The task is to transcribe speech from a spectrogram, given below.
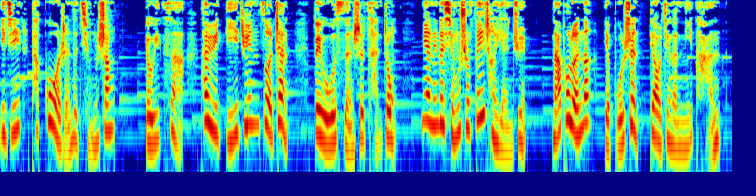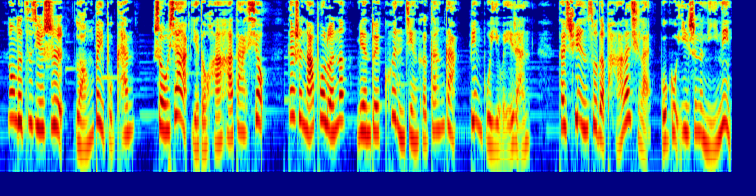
以及他过人的情商。有一次啊，他与敌军作战，队伍损失惨重，面临的形势非常严峻。拿破仑呢，也不慎掉进了泥潭，弄得自己是狼狈不堪，手下也都哈哈大笑。但是拿破仑呢，面对困境和尴尬。并不以为然，他迅速的爬了起来，不顾一身的泥泞，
